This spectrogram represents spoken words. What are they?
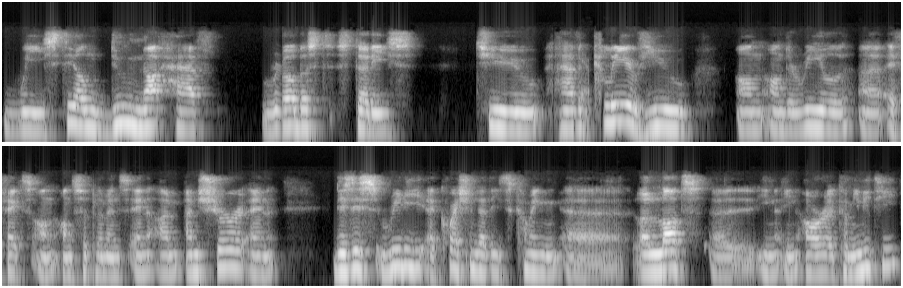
we still do not have robust studies to have a clear view on on the real uh, effects on on supplements. And I'm I'm sure, and this is really a question that is coming uh, a lot in in our community.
